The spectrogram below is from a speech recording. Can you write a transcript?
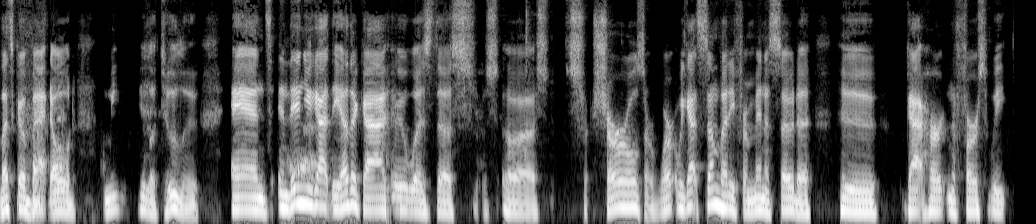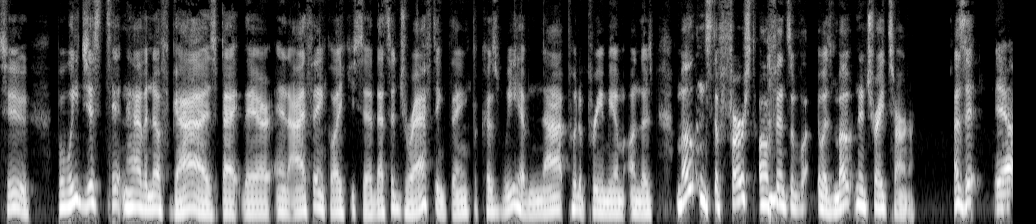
Let's go back to old Amini Silatulu. And, and then you got the other guy who was the, uh, Sirles or we got somebody from Minnesota who got hurt in the first week too but we just didn't have enough guys back there. And I think, like you said, that's a drafting thing because we have not put a premium on those. Moton's the first offensive. It was Moten and Trai Turner. That's it. Yeah.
